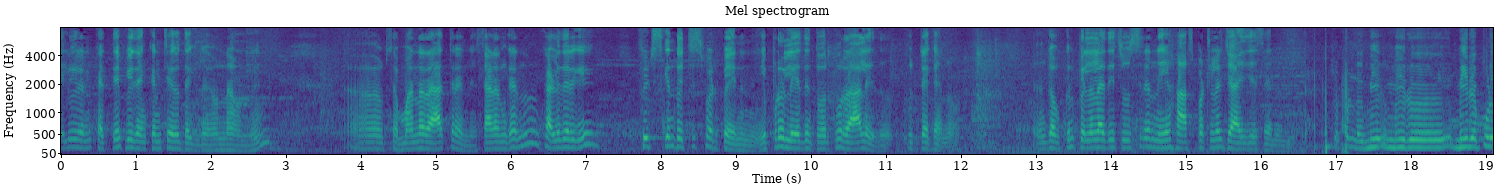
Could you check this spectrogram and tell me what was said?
ఏలూరు అని కత్తేపి వెంకన్న చెరువు దగ్గర ఉన్నామండి. మొన్న రాత్రి అండి. సడన్గాను కళ్ళు తిరిగి ఫిట్స్ కింద వచ్చేసి పడిపోయానండి. ఎప్పుడూ లేదు ఇంతవరకు రాలేదు పుట్టాకాను గబుక్కుని పిల్లలు అది చూసి నన్ను హాస్పిటల్లో జాయిన్ చేశానండి చెప్పండి మీరు మీరు మీరు ఎప్పుడు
